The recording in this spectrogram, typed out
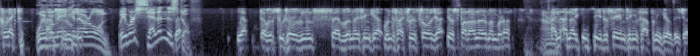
correct. We were making our own. We were selling the stuff. Yep, that was 2007, I think, yeah, when the factory was sold. Yeah, you're spot on, I remember that. Yeah, all right. and, and I can see the same things happening here, did you?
